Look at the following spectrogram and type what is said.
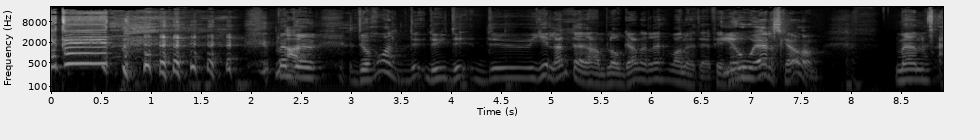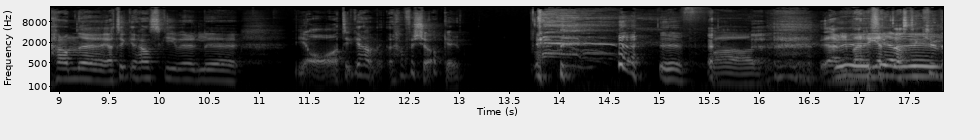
Men du, du har... Du, du, du, gillar inte han bloggaren eller vad han nu heter? Filmen? Jo, jag älskar honom. Men... Han, eh, jag tycker han skriver... eh, Ja, jag tycker han, han försöker. Fan. Ja, man retas, det är kul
